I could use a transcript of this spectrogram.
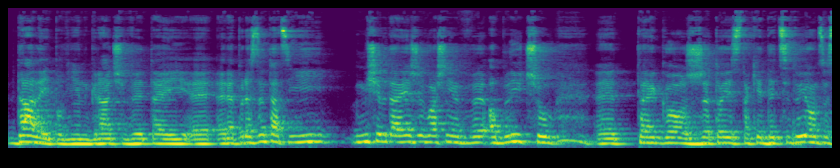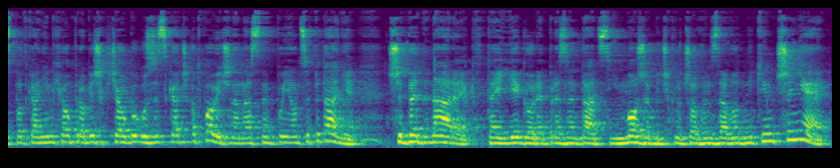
dalej powinien grać w tej e, reprezentacji. Mi się wydaje, że właśnie w obliczu e, tego, że to jest takie decydujące spotkanie, Michał Probierz chciałby uzyskać odpowiedź na następujące pytanie. Czy Bednarek w tej jego reprezentacji może być kluczowym zawodnikiem, czy nie?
